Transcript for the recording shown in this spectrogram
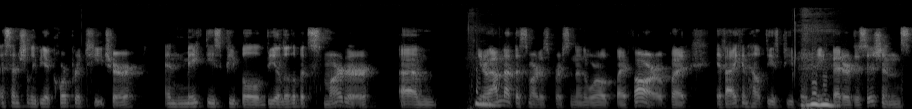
essentially be a corporate teacher and make these people be a little bit smarter. Um, you know, hmm. I'm not the smartest person in the world by far, but if I can help these people make better decisions,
